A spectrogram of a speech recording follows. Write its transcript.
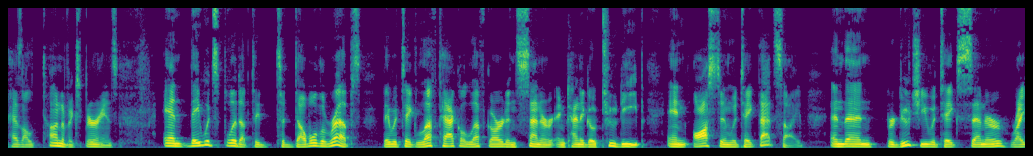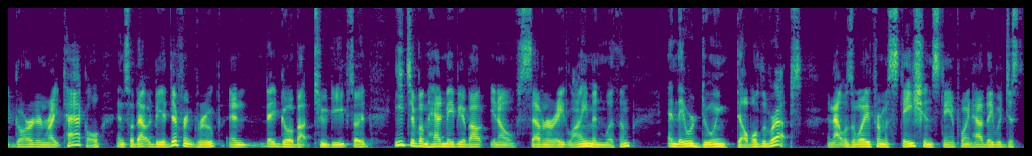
has a ton of experience and they would split up to to double the reps. They would take left tackle, left guard, and center, and kind of go too deep. And Austin would take that side, and then Verducci would take center, right guard, and right tackle. And so that would be a different group, and they'd go about two deep. So each of them had maybe about you know seven or eight linemen with them, and they were doing double the reps. And that was a way from a station standpoint how they would just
